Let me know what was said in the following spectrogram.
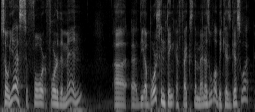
So yes, for for the men, uh, uh, the abortion thing affects the men as well because guess what?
